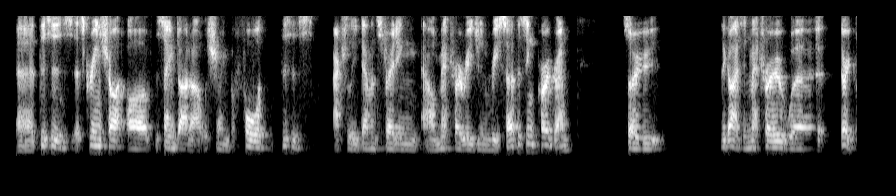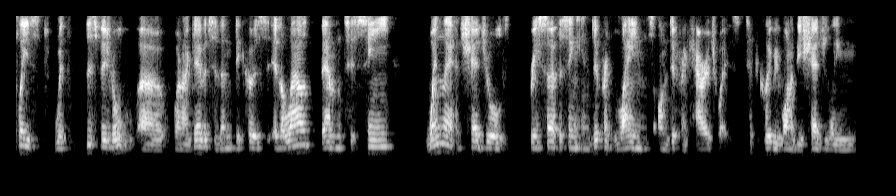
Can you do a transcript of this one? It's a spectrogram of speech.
Uh, this is a screenshot of the same data I was showing before. This is actually demonstrating our Metro region resurfacing program. So the guys in Metro were very pleased with this visual uh, when I gave it to them because it allowed them to see when they had scheduled resurfacing in different lanes on different carriageways. Typically, we want to be scheduling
